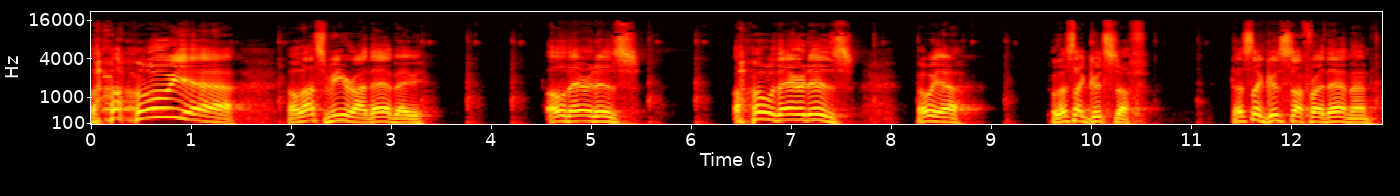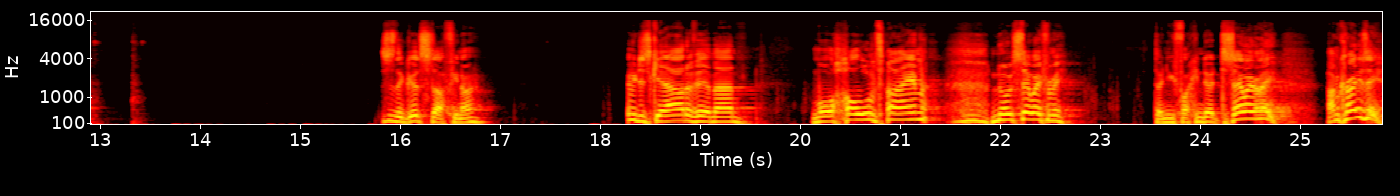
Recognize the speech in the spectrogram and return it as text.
Oh yeah. Oh, that's me right there, baby. Oh, there it is. Oh, there it is. Oh yeah. Well, that's like good stuff. That's like good stuff right there, man. This is the good stuff, you know. Let me just get out of here, man. More whole time. No, stay away from me. Don't you fucking do it. Stay away from me. I'm crazy.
